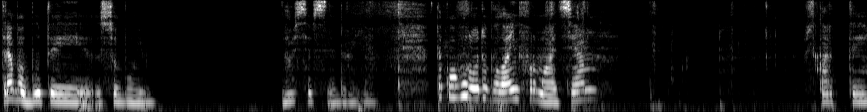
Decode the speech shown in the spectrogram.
Треба бути собою. Ось і все, дорогі. Такого роду була інформація. Ось карти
